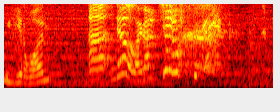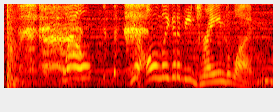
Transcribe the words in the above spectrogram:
You get a 1? Uh, no, I got a two. Well, you're only going to be drained 1.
